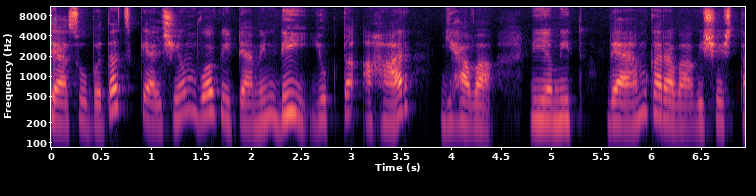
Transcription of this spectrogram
त्यासोबतच कॅल्शियम व विटॅमिन डी युक्त आहार घ्यावा. नियमित व्यायाम करावा. विशेषत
